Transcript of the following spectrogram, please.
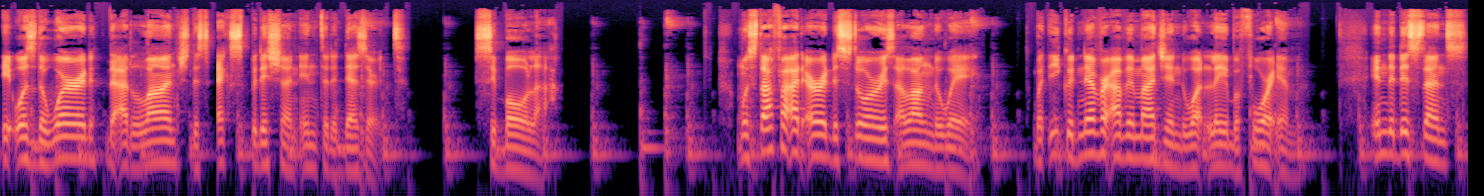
It was the word that had launched this expedition into the desert Cibola. Mustafa had heard the stories along the way, but he could never have imagined what lay before him. In the distance,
